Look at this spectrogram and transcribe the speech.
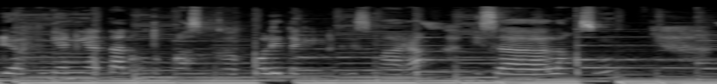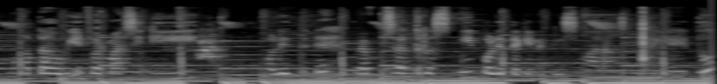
udah punya niatan untuk masuk ke Politeknik Negeri Semarang bisa langsung mengetahui informasi di Politek eh, website resmi Politeknik Negeri Semarang sendiri yaitu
